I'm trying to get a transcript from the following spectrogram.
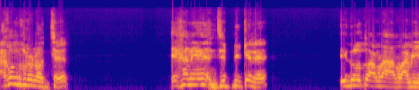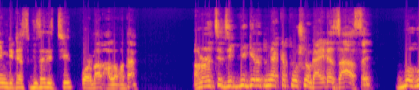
এখন ঘটনা হচ্ছে, এখানে জীববিজ্ঞানে এগুলো তো আমরা আরও আমি ইন ডিটেলস বুঝে দিচ্ছি, পড়বা, ভালো কথা। কারণ হচ্ছে জীববিজ্ঞানে তুমি একটা প্রশ্ন গাইডে যা আছে, বহু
